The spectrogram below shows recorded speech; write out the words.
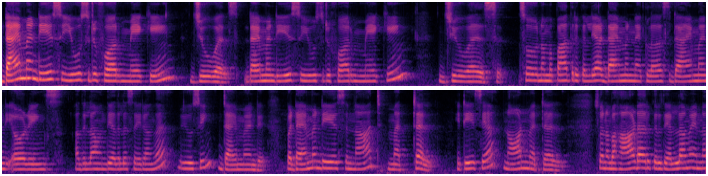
Diamond is used for making jewels. Diamond is used for making jewels so நம்ம பார்த்துருக்கோம் இல்லையா? டைமண்ட் நெக்லஸ் டைமண்ட் இயரிங்ஸ் அதெல்லாம் வந்து எதில் செய்கிறாங்க using diamond but diamond is not metal it is a non metal so நம்ம ஹார்டாக இருக்கிறது எல்லாமே என்ன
